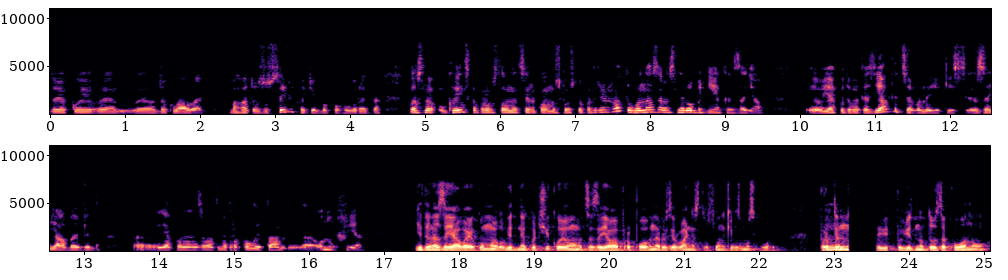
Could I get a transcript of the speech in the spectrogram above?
до якої ви е, доклали багато зусиль, хотів би поговорити. Власне, Українська православна церква Московського патріархату вона зараз не робить ніяких заяв. Е, Як ви думаєте, з'являться вони якісь заяви від, е, як вони називають, митрополита Онуфрія? Єдина заява, яку ми від них очікуємо, це заява про повне розірвання стосунків з Москвою. В противному відповідно до закону,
